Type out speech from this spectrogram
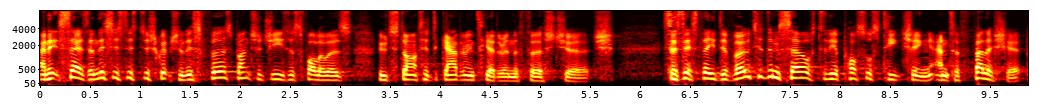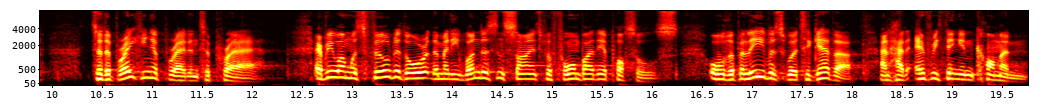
And it says, and this is this description this first bunch of Jesus followers who'd started gathering together in the first church. Says this they devoted themselves to the apostles' teaching and to fellowship, to the breaking of bread and to prayer. Everyone was filled with awe at the many wonders and signs performed by the apostles. All the believers were together and had everything in common.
